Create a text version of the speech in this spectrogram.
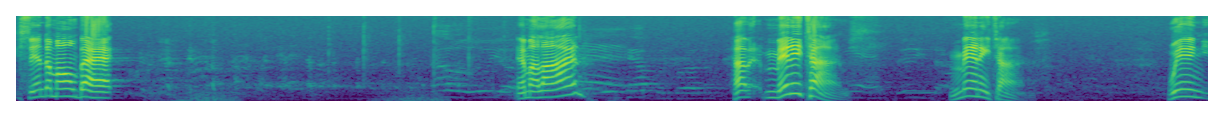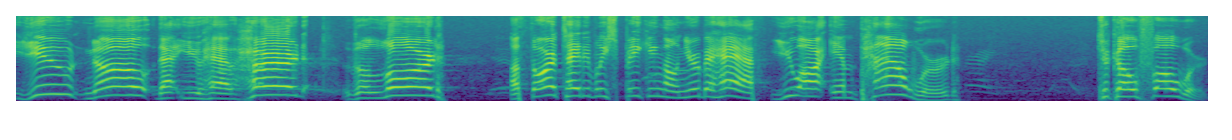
send them on back? Am I lying? How, many times. Many times. When you know that you have heard the Lord authoritatively speaking on your behalf, you are empowered to go forward.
